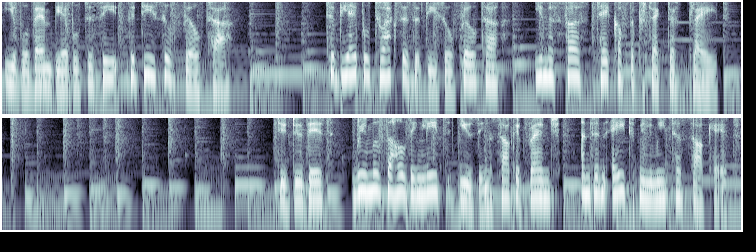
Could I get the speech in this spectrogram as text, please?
You will then be able to see the diesel filter. To be able to access the diesel filter, you must first take off the protective plate. To do this, remove the holding leads using socket wrench and an 8mm socket.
